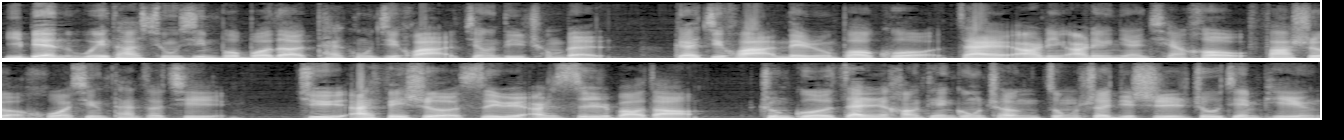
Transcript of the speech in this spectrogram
以便为它雄心勃勃的太空计划降低成本。该计划内容包括在2020年前后发射火星探测器。据爱飞社四月二十四日报道，中国载人航天工程总设计师周建平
